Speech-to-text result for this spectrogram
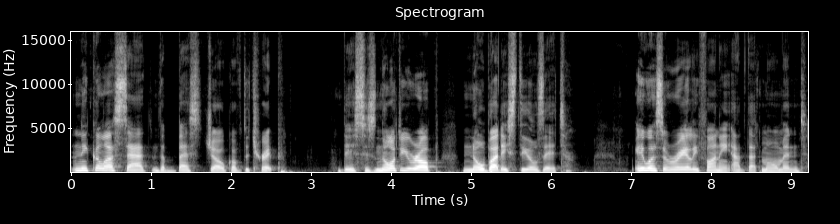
Nicholas said the best joke of the trip. This is not Europe, nobody steals it. It was really funny at that moment.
